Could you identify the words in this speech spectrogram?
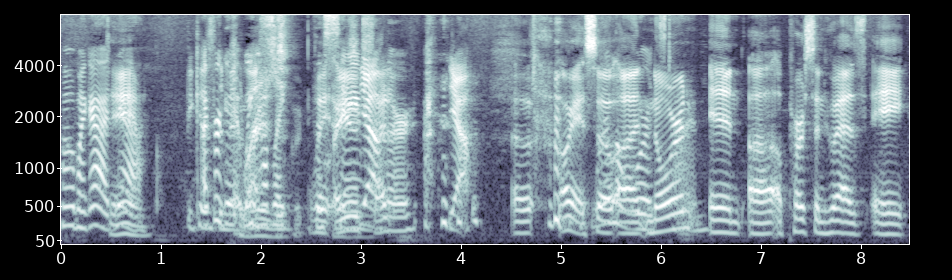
Oh my god, Damn. yeah. Because I forget the we have like the Wait, are you same excited? weather. yeah. Uh, okay, so We're in the uh, Norn time. and uh, a person who has a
